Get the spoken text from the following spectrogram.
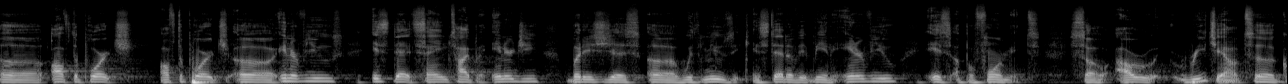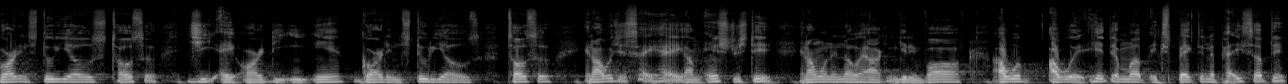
uh, off the porch off the porch uh, interviews? It's that same type of energy, but it's just uh, with music. Instead of it being an interview, it's a performance. So I'll reach out to Garden Studios Tulsa, G A R D E N, Garden Studios Tulsa, and I would just say, hey, I'm interested and I want to know how I can get involved. I would I would hit them up expecting to pay something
